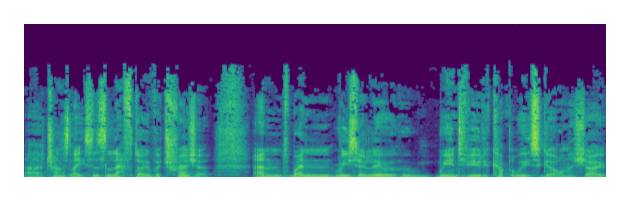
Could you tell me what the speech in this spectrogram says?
uh, translates as leftover treasure. And when Rita Liu, who we interviewed a couple of weeks ago on the show,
